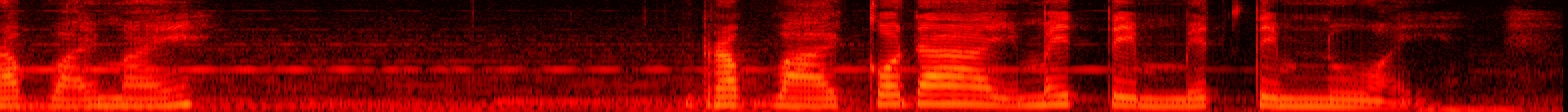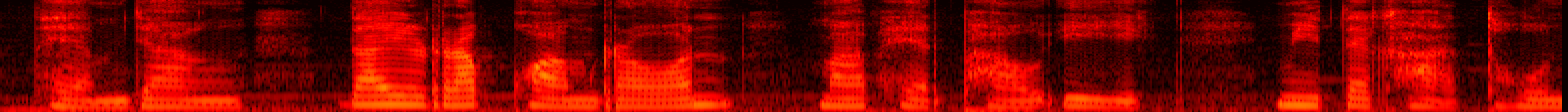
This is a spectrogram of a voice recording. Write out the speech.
รับไว้ไหม รับไว้ก็ได้ไม่เต็มเม็ดเต็มหน่วย แถมยังได้รับความร้อนมาแผดเผาอีก มีแต่ขาดทุน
